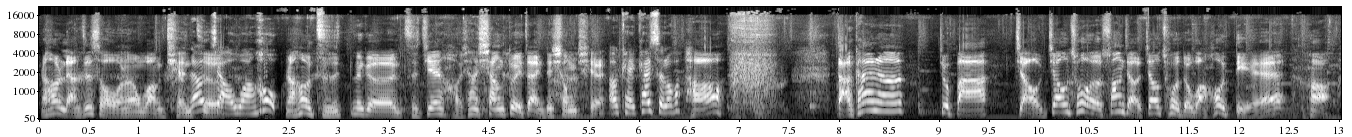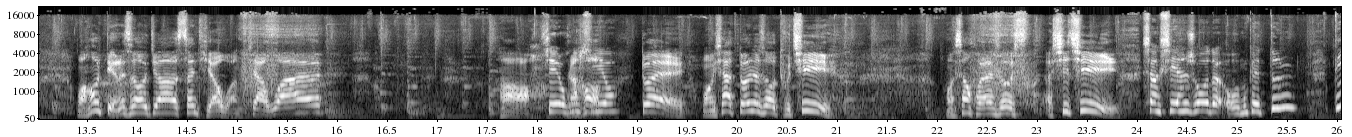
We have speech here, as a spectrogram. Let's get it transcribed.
然后两只手呢往前，然后脚往后，然后指那个指尖好像相对在你的胸前。OK，开始喽。好，打开呢就把脚交错，双脚交错的往后点，好，往后点的时候就要身体要往下弯。好，接着呼吸哦。对，往下蹲的时候吐气。往上回来的时候，呃，吸气。像西安说的，我们可以蹲低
